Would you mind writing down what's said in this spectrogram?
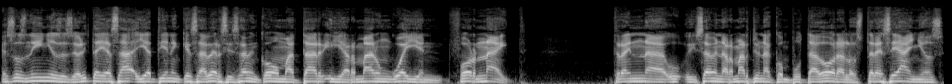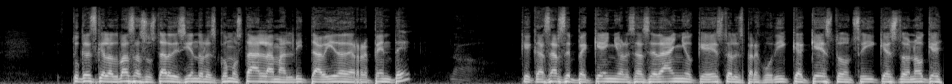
esos niños desde ahorita ya, ya tienen que saber si saben cómo matar y armar un güey en Fortnite. Traen una... y saben armarte una computadora a los 13 años ¿Tú crees que los vas a asustar diciéndoles cómo está la maldita vida de repente? No. Que casarse pequeño les hace daño, que esto les perjudica, que esto sí, que esto no, que...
